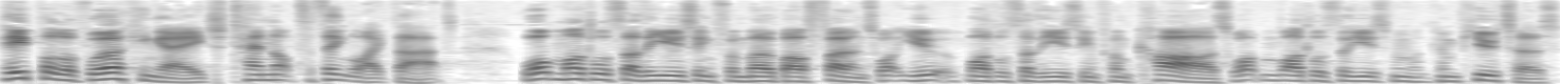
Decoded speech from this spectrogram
People of working age tend not to think like that. What models are they using for mobile phones? What models are they using from cars? What models are they using from computers?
